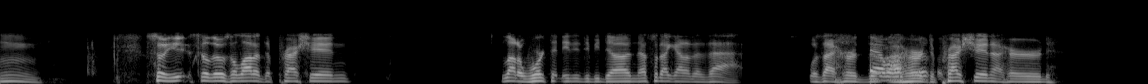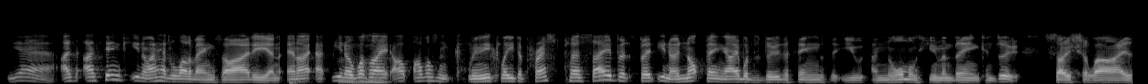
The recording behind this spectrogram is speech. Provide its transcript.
Mm. So you, so there was a lot of depression, a lot of work that needed to be done. That's what I got out of that. Was I heard the, Yeah, well, I heard depression. I heard. Yeah, I, I think you know I had a lot of anxiety, and and I you know was I Mhm. I I wasn't clinically depressed per se, but but you know not being able to do the things that you a normal human being can do, socialize,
